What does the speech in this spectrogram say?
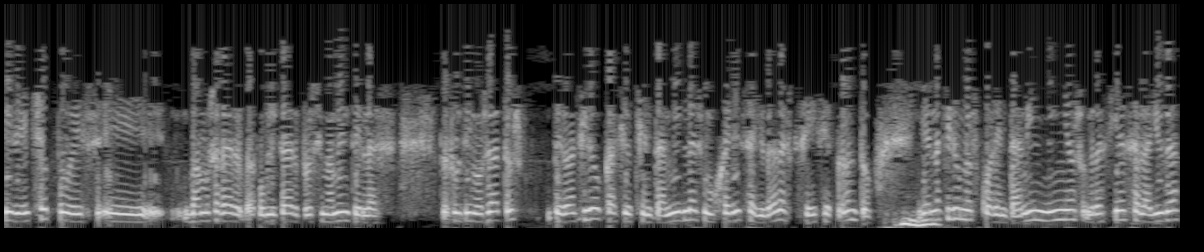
y de hecho pues eh, vamos a, dar, a publicar próximamente las los últimos datos, pero han sido casi 80.000 las mujeres ayudadas, que se dice pronto, y han nacido unos 40.000 niños gracias a la ayuda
